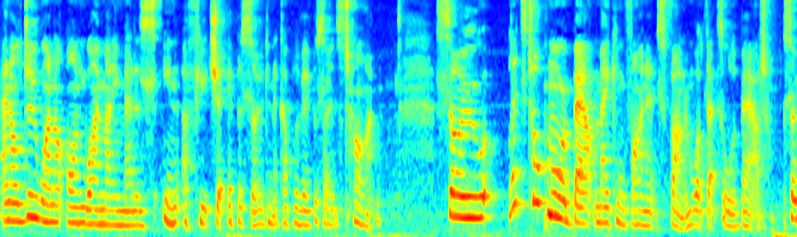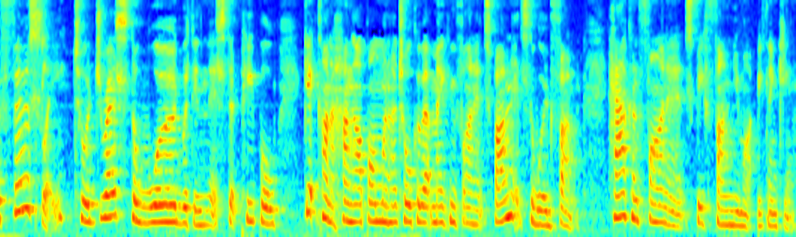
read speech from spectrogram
and I'll do one on why money matters in a future episode in a couple of episodes' time. So, let's talk more about making finance fun and what that's all about. So, firstly, to address the word within this that people get kind of hung up on when I talk about making finance fun, it's the word fun. How can finance be fun, you might be thinking?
